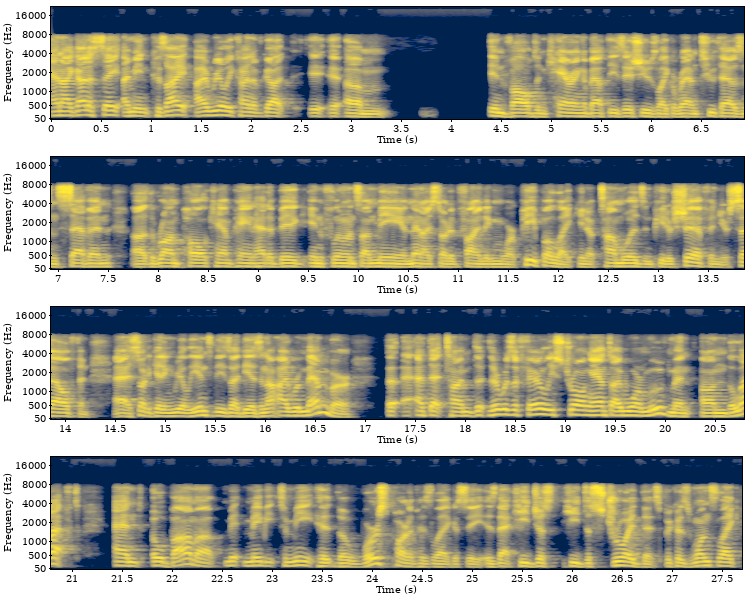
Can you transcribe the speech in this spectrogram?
and I got to say, I mean, because I I really kind of got um, involved in caring about these issues like around 2007 uh, the ron paul campaign had a big influence on me and then i started finding more people like you know tom woods and peter schiff and yourself and i started getting really into these ideas. And i remember uh, at that time th- there was a fairly strong anti-war movement on the left and Obama, maybe to me, the worst part of his legacy is that he just he destroyed this because once like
